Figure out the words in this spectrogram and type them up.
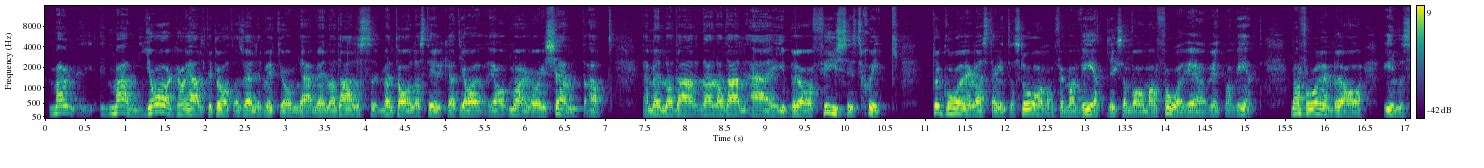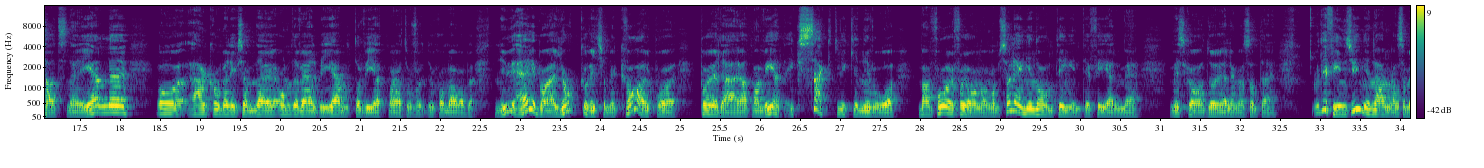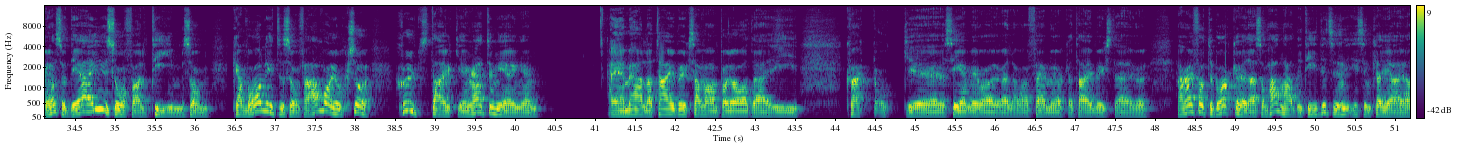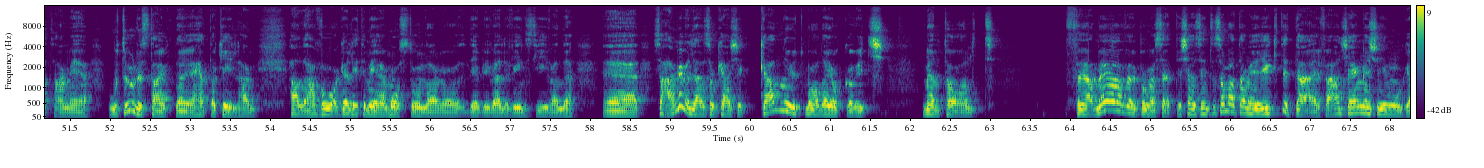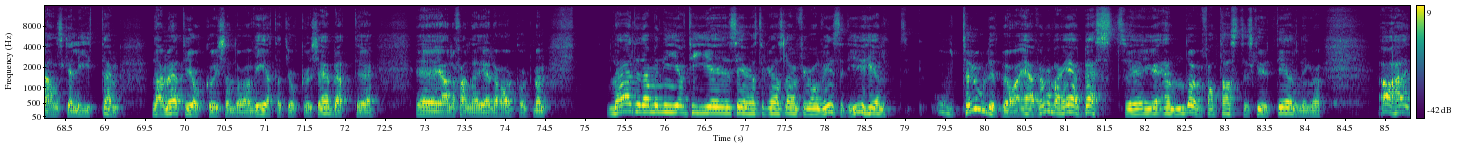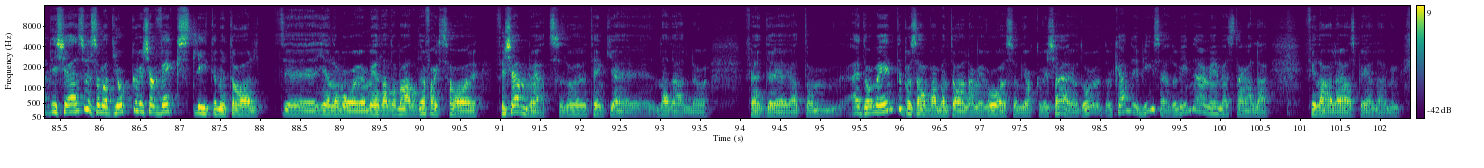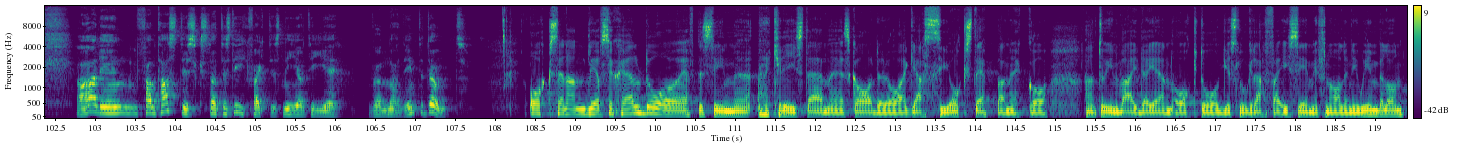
man, man, jag har ju alltid pratat väldigt mycket om det här med Nadals mentala styrka. Att jag, jag har många gånger känt att men Nadal, när Nadal är i bra fysiskt skick då går det nästan inte att slå honom för man vet liksom vad man får i övrigt. Man vet man får en bra insats när det gäller. Och han kommer liksom, när, om det väl blir jämnt då vet man att då, då kommer han vara bra. Nu är det bara Djokovic som är kvar på, på det där. Att man vet exakt vilken nivå man får från honom. Så länge någonting inte är fel med, med skador eller något sånt där. Och det finns ju ingen annan som är så. Det är ju i så fall team som kan vara lite så. För han var ju också sjukt stark i den här turneringen. Eh, med alla tiebreaks han vann på rad där i kvart och eh, semi var det väl. Han var fem öka tiebreaks där. Och han har ju fått tillbaka det där som han hade tidigt i, i sin karriär. Att han är otroligt stark när det är hetta kill. Han, han, han vågar lite mer än motståndaren och det blir väldigt vinstgivande. Eh, så han är väl den som kanske kan utmana Djokovic mentalt framöver på något sätt. Det känns inte som att han är riktigt där för han känner sig nog ganska liten när han möter Djokovic ändå. Han vet att Djokovic är bättre Eh, I alla fall när det gäller hardcourt. Men nej, det där med 9 av 10 senaste Grand Slam-finalvinster. Det är ju helt otroligt bra. Även om han är bäst så är det ju ändå en fantastisk utdelning. Och, ja, det känns väl som att Djokovic har växt lite mentalt eh, genom åren medan de andra faktiskt har försämrats. Så då tänker jag eh, Nadal och Federer att de, nej, de är inte på samma mentala nivå som Djokovic är och då, då kan det bli så här. Då vinner han ju nästan alla finaler han spelar. Men ja, det är en fantastisk statistik faktiskt. 9 av 10 vunna. Det är inte dumt. Och sen han blev sig själv då efter sin eh, kris där med skador och Agassi och Stepanek och han tog in Vajda igen och då slog Raffa i semifinalen i Wimbledon.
